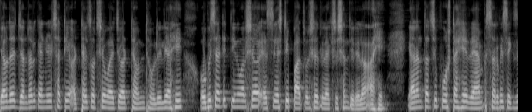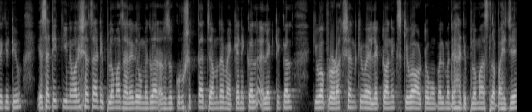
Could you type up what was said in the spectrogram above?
यामध्ये जनरल कॅन्डिडेटसाठी अठ्ठावीस वर्ष वयाची अट ठेवून ठेवलेली आहे. ओ बी सीसाठी तीन वर्ष एस सी एस टी पाच वर्ष रिलॅक्सेशन दिलेलं आहे. यानंतरची पोस्ट आहे रॅम्प सर्व्हिस एक्झिक्युटिव्ह. यासाठी तीन वर्षाचा डिप्लोमा झालेले उमेदवार अर्ज करू शकतात ज्यामध्ये मेकॅनिकल इलेक्ट्रिकल किंवा प्रोडक्शन किंवा इलेक्ट्रॉनिक्स किंवा ऑटोमोबाईलमध्ये हा डिप्लोमा असला पाहिजे.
